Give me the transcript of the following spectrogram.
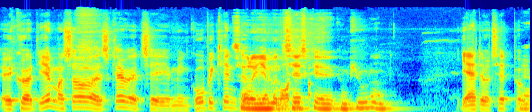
Øh, kørte hjem, og så øh, skrev jeg til min gode bekendte. Så er du hjemme og tæske computeren. Ja, det var tæt på. Ja.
